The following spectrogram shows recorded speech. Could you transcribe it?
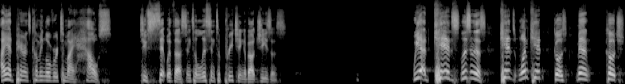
I had parents coming over to my house to sit with us and to listen to preaching about Jesus. We had kids, listen to this. Kids, one kid goes, Man, coach,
